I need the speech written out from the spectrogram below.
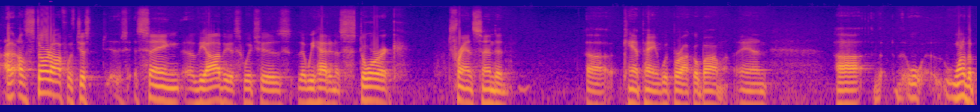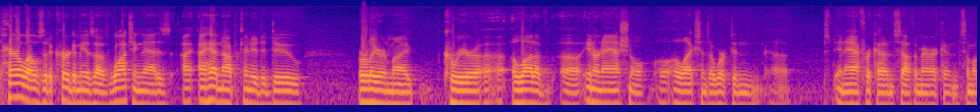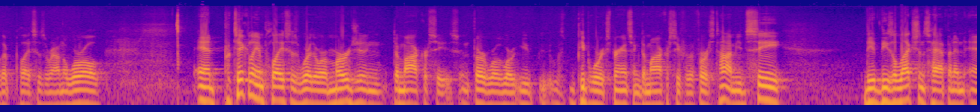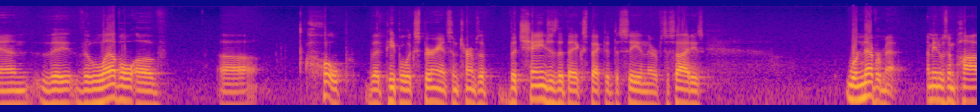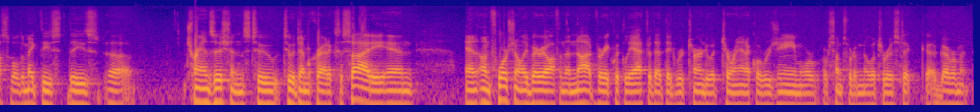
I'll start off with just saying uh, the obvious, which is that we had an historic, transcendent uh, campaign with Barack Obama, and uh, one of the parallels that occurred to me as I was watching that is I, I had an opportunity to do earlier in my career a, a lot of uh, international elections. I worked in uh, in Africa and South America and some other places around the world. And particularly in places where there were emerging democracies in third world where you, people were experiencing democracy for the first time, you'd see the, these elections happen and, and the, the level of uh, hope that people experience in terms of the changes that they expected to see in their societies were never met. I mean, it was impossible to make these, these uh, transitions to, to a democratic society, and, and unfortunately, very often than not, very quickly after that, they'd return to a tyrannical regime or, or some sort of militaristic uh, government.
